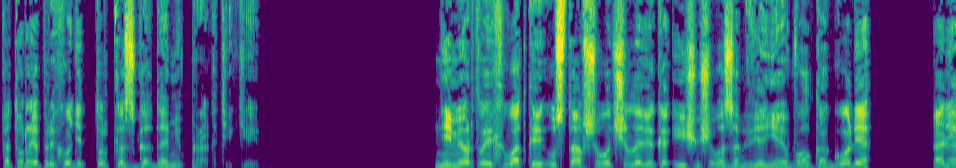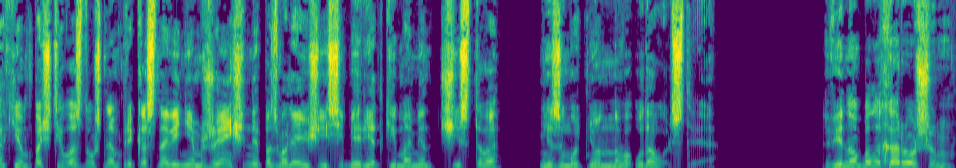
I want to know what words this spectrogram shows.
которая приходит только с годами практики. Не мертвой хваткой уставшего человека, ищущего забвения в алкоголе, а легким, почти воздушным прикосновением женщины, позволяющей себе редкий момент чистого, незамутненного удовольствия. Вино было хорошим.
